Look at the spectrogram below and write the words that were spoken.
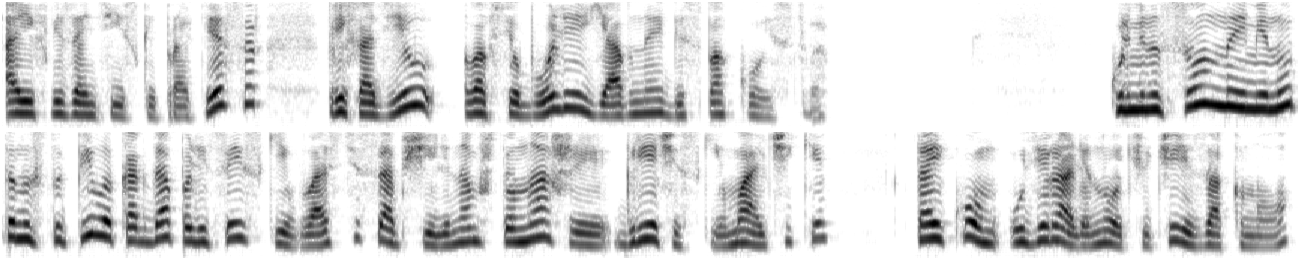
а их византийский профессор приходил во все более явное беспокойство. Кульминационная минута наступила, когда полицейские власти сообщили нам, что наши греческие мальчики тайком удирали ночью через окно,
